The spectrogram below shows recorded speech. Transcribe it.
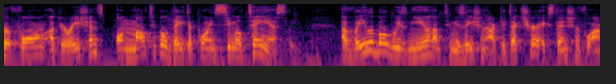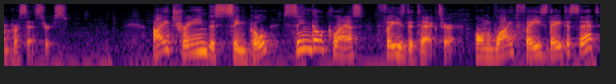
perform operations on multiple data points simultaneously, available with Neon Optimization Architecture extension for ARM processors. I trained a simple single-class face detector on WIDER FACE dataset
